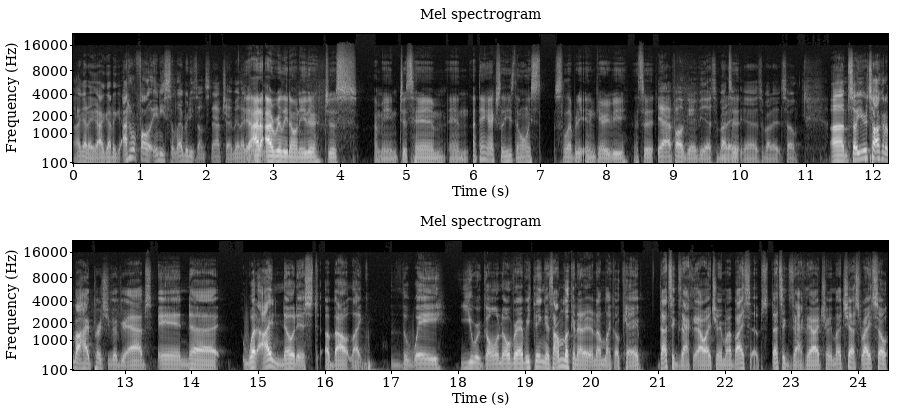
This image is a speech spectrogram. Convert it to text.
I gotta, I gotta. I don't follow any celebrities on Snapchat, man. I, Yeah, I, I really don't either. Just I mean, just him and I think actually he's the only celebrity in Gary Vee. That's it. Yeah, I follow Gary Vee. That's about That's it. it. Yeah, that's about it. So, um, so you're talking about hypertrophy of your abs, and uh, what I noticed about like the way you were going over everything is I'm looking at it and I'm like, okay, that's exactly how I train my biceps. That's exactly how I train my chest, right? So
